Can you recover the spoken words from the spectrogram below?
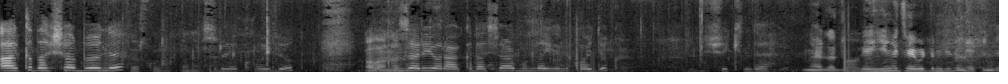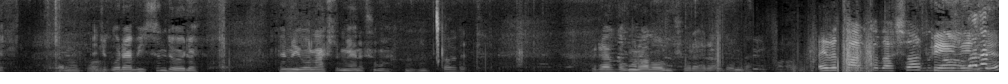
Arkadaşlar böyle Ters koyduk da neyse. buraya koyduk. Al. Kızarıyor arkadaşlar. Bunu da yeni koyduk. Şu şekilde. Nerede? Ben yeni çevirdim dedim ya şimdi. Azıcık orabilsin de öyle. Ben de yol açtım yani şuna. Evet. Biraz da oralı olmuş orada herhalde onda. Evet arkadaşlar peynirli.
